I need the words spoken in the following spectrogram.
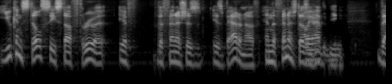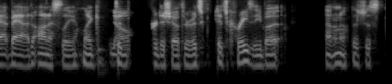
you can still see stuff through it if the finish is is bad enough, and the finish oh, doesn't Oh, yeah. have to be that bad, honestly. Like to, No. for it to show through. It's it's crazy, but I don't know. That's just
